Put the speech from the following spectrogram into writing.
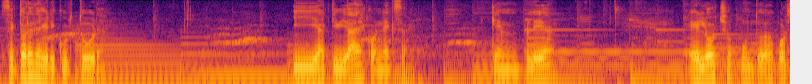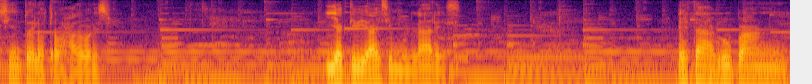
sectores de agricultura y actividades conexas que emplea el 8.2% de los trabajadores y actividades similares. Estas agrupan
